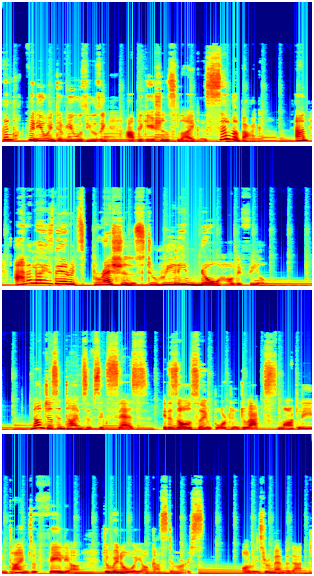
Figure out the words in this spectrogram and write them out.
Conduct video interviews using applications like Silverback and analyze their expressions to really know how they feel. Not just in times of success, it is also important to act smartly in times of failure to win over your customers. Always remember that.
